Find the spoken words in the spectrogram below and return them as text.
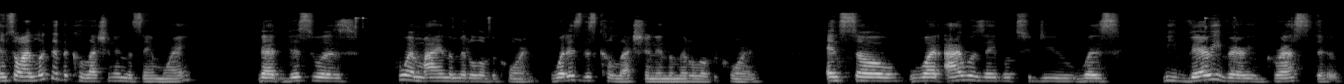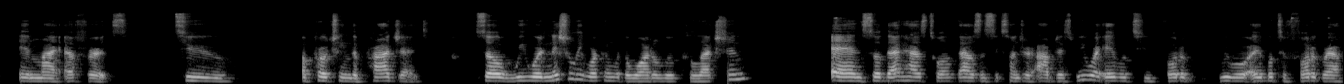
And so I looked at the collection in the same way that this was, who am I in the middle of the corn? What is this collection in the middle of the corn? And so what I was able to do was be very, very aggressive in my efforts to approaching the project. So we were initially working with the Waterloo collection. And so that has 12,600 objects. We were able to photo, we were able to photograph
